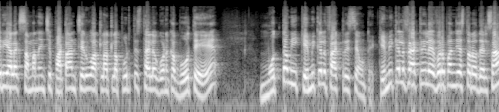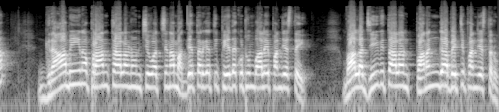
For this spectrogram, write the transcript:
ఏరియాలకు సంబంధించి పటాన్ చెరువు అట్లా అట్లా పూర్తి స్థాయిలో గొనకపోతే మొత్తం ఈ కెమికల్ ఫ్యాక్టరీసే ఉంటాయి. కెమికల్ ఫ్యాక్టరీలో ఎవరు పనిచేస్తారో తెలుసా? గ్రామీణ ప్రాంతాల నుంచి వచ్చిన మధ్యతరగతి పేద కుటుంబాలే పనిచేస్తాయి. వాళ్ళ జీవితాలను పనంగా పెట్టి పనిచేస్తారు.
